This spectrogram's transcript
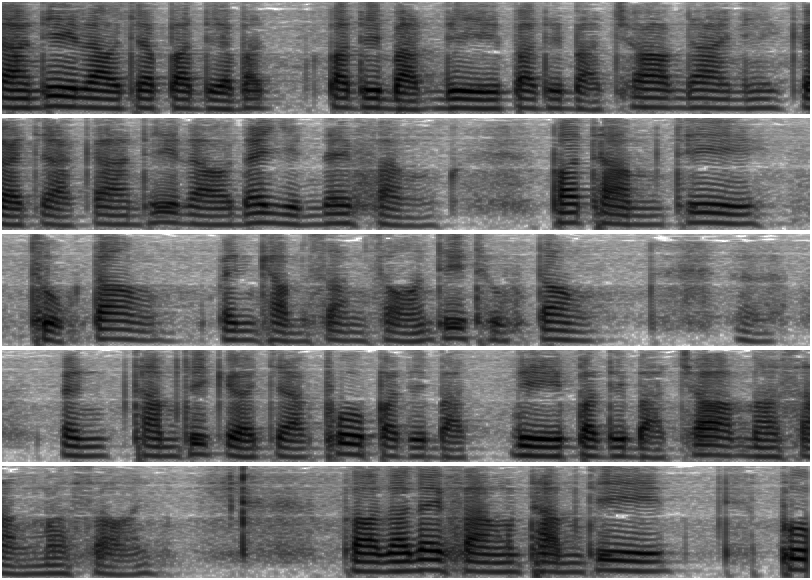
การที่เราจะปฏิบัติปฏิบัติดีปฏิบัติชอบได้นี้เกิดจากการที่เราได้ยินได้ฟัง พระธรรมที่ถูกต้องเป็นคำสั่งสอนที่ถูกต้องเป็นธรรมที่เกิดจากผู้ปฏิบัติดีปฏิบัติชอบมาสั่งมาสอน พอเราได้ฟังธรรมที่ผู้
